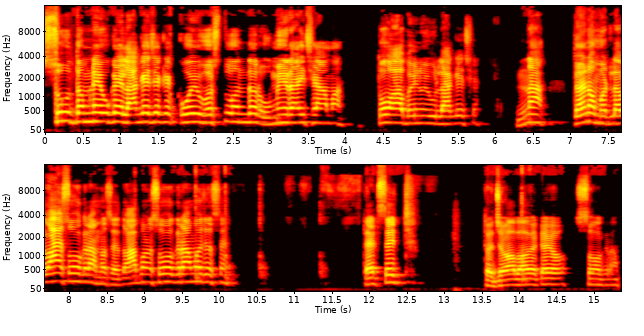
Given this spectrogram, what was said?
શું તમને એવું કઈ લાગે છે કે કોઈ વસ્તુ અંદર ઉમેરાય છે આમાં? તો આ બન્યું એવું લાગે છે? ના. તો એનો મતલબ આ સો ગ્રામ હશે, તો આ પણ સો ગ્રામ જ હશે. ધેટ્સ ઇટ તો જવાબ આવે કયો? સો ગ્રામ.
